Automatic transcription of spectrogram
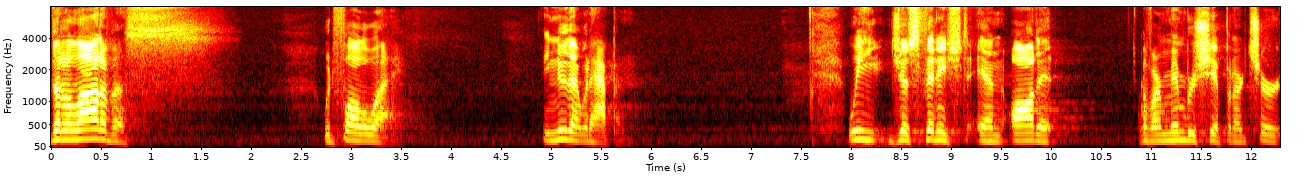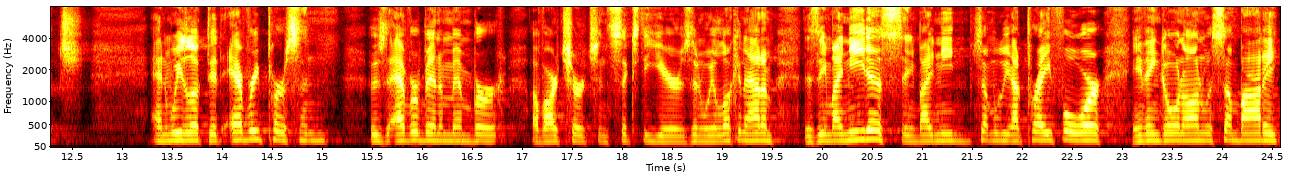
that a lot of us would fall away. He knew that would happen. We just finished an audit of our membership in our church. And we looked at every person who's ever been a member of our church in 60 years. And we're looking at them. Does anybody need us? Anybody need something we got to pray for? Anything going on with somebody?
